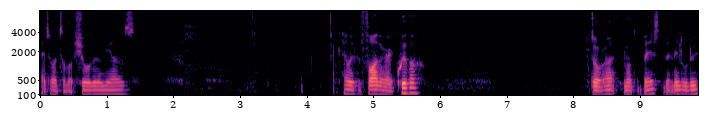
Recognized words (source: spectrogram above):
that's why it's a lot shorter than the others. Came with a 5 arrow quiver. It's alright, not the best, but it'll do.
